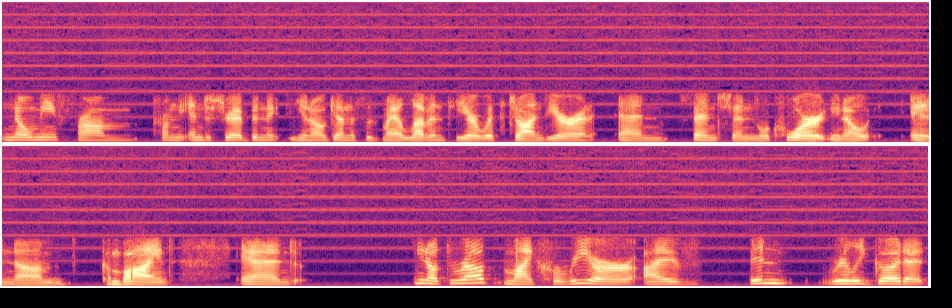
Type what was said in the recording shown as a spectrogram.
know me from from the industry. I've been, you know, again, this is my 11th year with John Deere and, and Finch and LaCorte, you know, in um, combined. And, you know, throughout my career, I've been really good at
